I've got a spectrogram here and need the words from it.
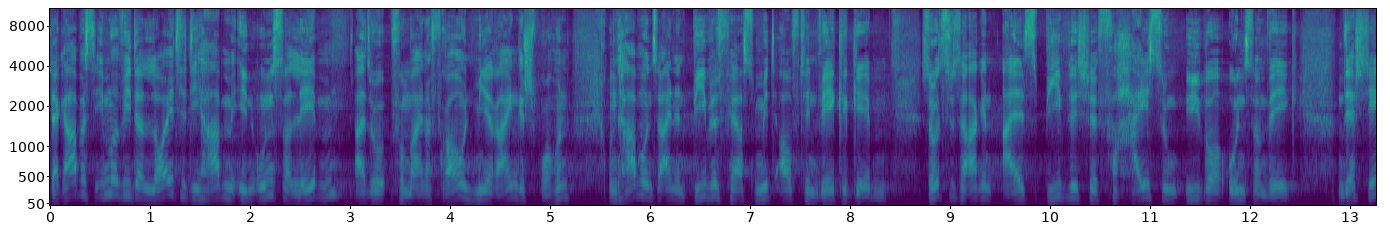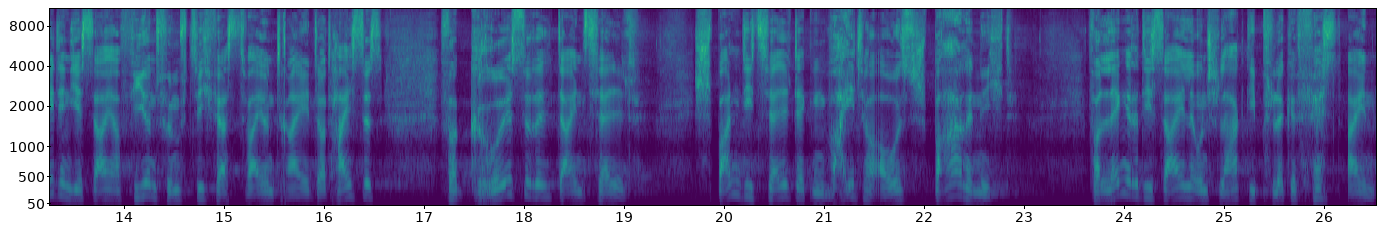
da gab es immer wieder Leute, die haben in unser Leben, also von meiner Frau und mir reingesprochen und haben uns einen Bibelvers mit auf den Weg gegeben. Sozusagen als biblische Verheißung über unserem Weg. Und der steht in Jesaja 54, Vers 2 und 3. Dort heißt es, vergrößere dein Zelt Spann die Zeltdecken weiter aus, spare nicht. Verlängere die Seile und schlag die Pflöcke fest ein,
